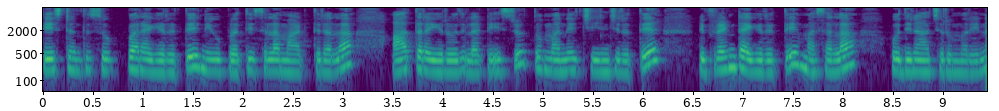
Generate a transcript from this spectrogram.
ಟೇಸ್ಟ್ ಅಂತೂ ಸೂಪರ್ ಆಗಿರುತ್ತೆ. ನೀವು ಪ್ರತಿ ಸಲ ಮಾಡ್ತಿರಲ್ಲ, ಆ ಥರ ಇರೋದಿಲ್ಲ. ಟೇಸ್ಟು ತುಂಬಾ ಚೇಂಜ್ ಇರುತ್ತೆ. ಡಿಫ್ರೆಂಟ್ ಆಗಿರುತ್ತೆ. ಮಸಾಲ, ಪುದೀನ, ಚುರುಮರಿನ.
